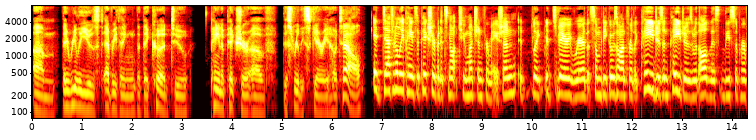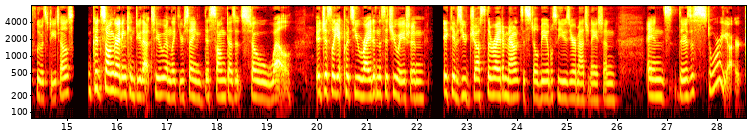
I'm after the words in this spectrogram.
Um, they really used everything that they could to paint a picture of this really scary hotel. it definitely paints a picture, but it's not too much information. It, like it's very rare that somebody goes on for like pages and pages with all this these superfluous details. Good songwriting can do that too, and like you're saying, this song does it so well. It just like it puts you right in the situation. It gives you just the right amount to still be able to use your imagination. And there's a story arc.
